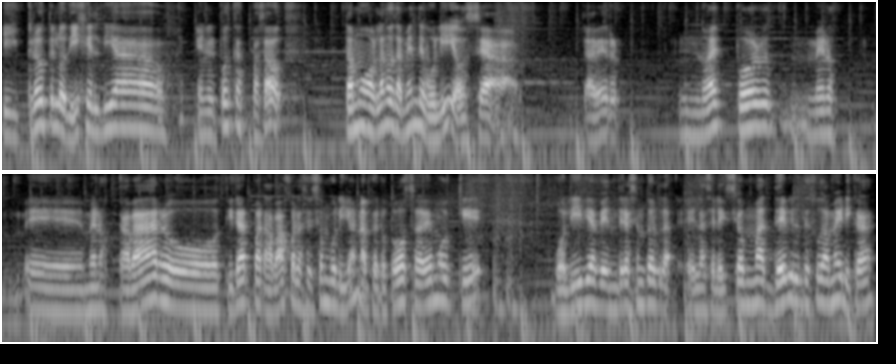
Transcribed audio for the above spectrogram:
y creo que lo dije el día en el podcast pasado. Estamos hablando también de Bolivia, o sea, a ver, no es por menos eh, menoscabar o tirar para abajo la selección boliviana, pero todos sabemos que Bolivia vendría siendo la, selección más débil de Sudamérica.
